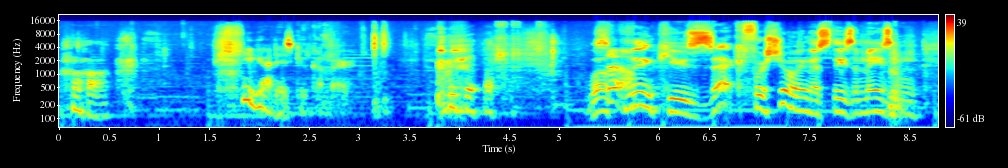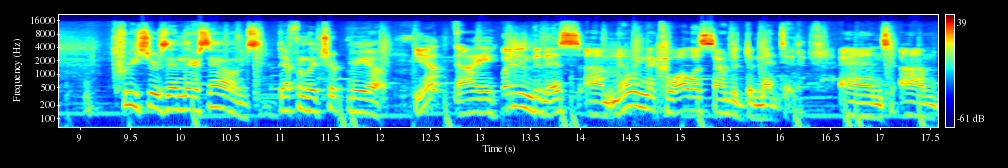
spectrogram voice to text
Haha. He got his cucumber. well, So- thank you, Zek, for showing us these amazing creatures and their sounds. Definitely tripped me up. Yep, I went into this um, knowing that koalas sounded demented, and um,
